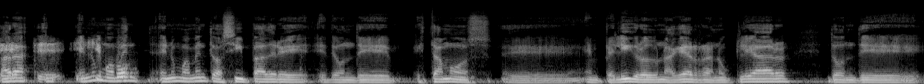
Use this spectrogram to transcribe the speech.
Ahora, este, en, un momento, en un momento así, padre, eh, donde estamos eh, en peligro de una guerra nuclear, donde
